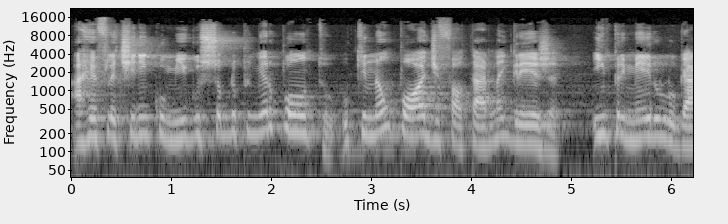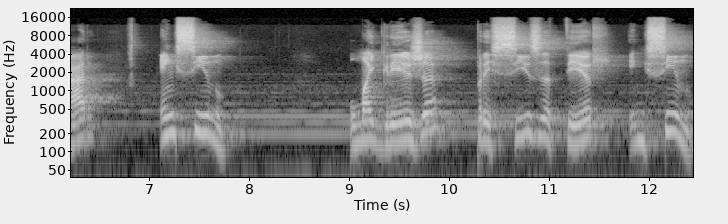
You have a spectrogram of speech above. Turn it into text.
a refletirem comigo sobre o primeiro ponto, o que não pode faltar na igreja. Em primeiro lugar, ensino. Uma igreja precisa ter ensino.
